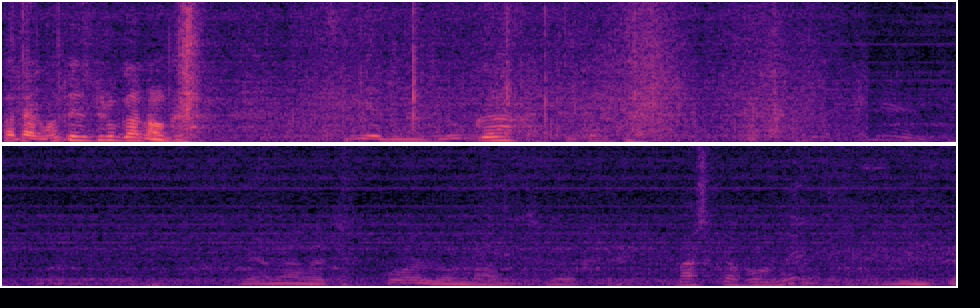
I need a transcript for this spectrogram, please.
No tak, bo to jest druga noga. Jedna, druga, tutaj też. Ja nawet w polu mam trochę. Masz kawony? Winkę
